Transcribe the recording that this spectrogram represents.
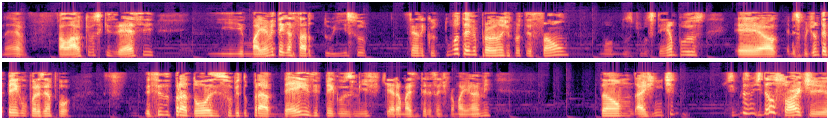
né, falar o que você quisesse, e Miami ter gastado tudo isso, sendo que o Tua teve problemas de proteção nos últimos tempos, é, eles podiam ter pego, por exemplo, descido para 12, subido para 10 e pego o Smith, que era mais interessante para Miami. Então, a gente simplesmente deu sorte.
